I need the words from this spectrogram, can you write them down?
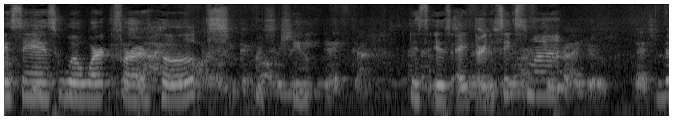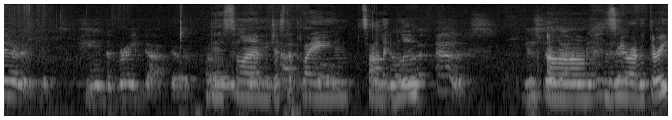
It says will work for hooks. Cute. This is a 36 month. This one just a plain solid blue. Um, zero to three.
